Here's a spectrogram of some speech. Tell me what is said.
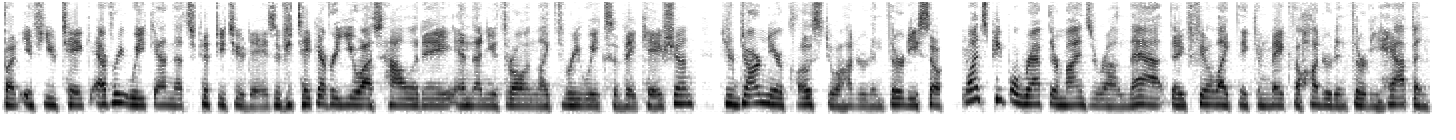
But if you take every weekend, that's 52 days. If you take every US holiday and then you throw in like three weeks of vacation, you're darn near close to 130. So once people wrap their minds around that, they feel like they can make the 130 happen.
